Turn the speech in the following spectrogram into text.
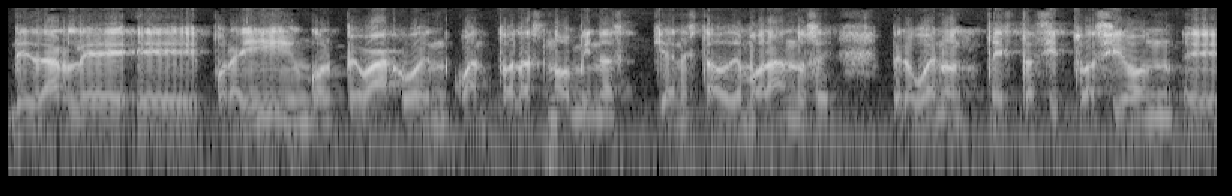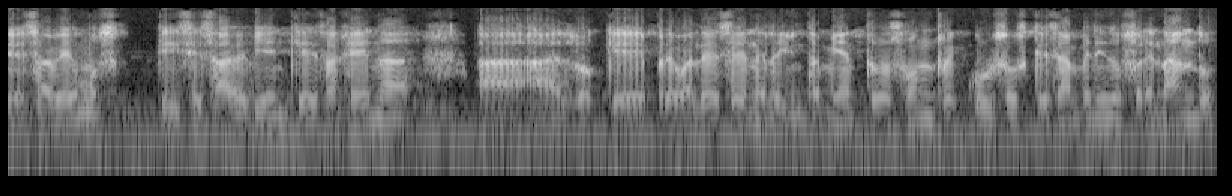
de darle eh, por ahí un golpe bajo en cuanto a las nóminas que han estado demorándose. Pero bueno, esta situación eh, sabemos que se sabe bien que es ajena a, lo que prevalece en el ayuntamiento, son recursos que se han venido frenando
